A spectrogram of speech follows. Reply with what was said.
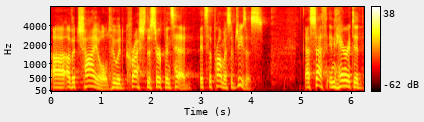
uh, of a child who would crush the serpent's head. It's the promise of Jesus. As Seth inherited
